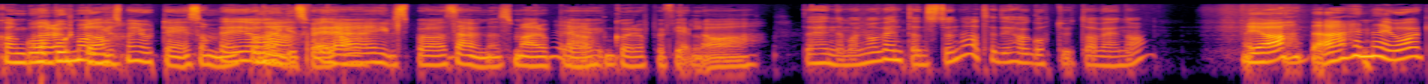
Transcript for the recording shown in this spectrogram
kan gå bort. Det er bort mange og som har gjort det i sommer Ja, på norgesferie. ja. Hils på sauene som er oppe, Ja. går opp i fjellet og Det hender man må vente en stund da, til de har gått ut av veien òg. Ja, det hender jo òg.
